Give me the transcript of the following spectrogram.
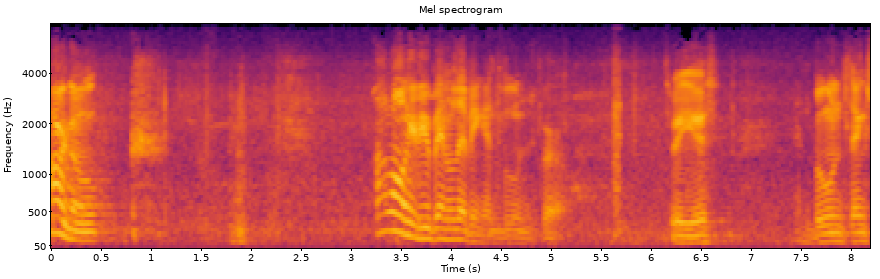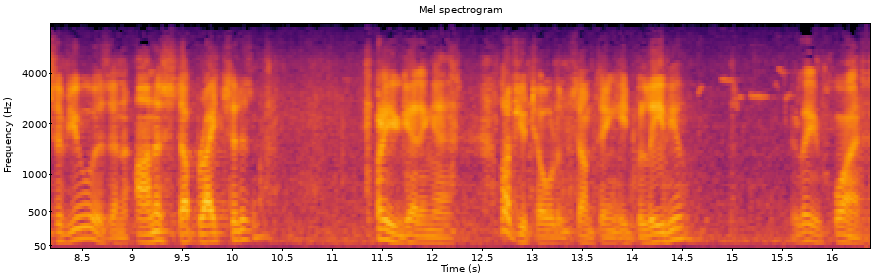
Fargo, how long have you been living in Boonesboro? Three years. And Boone thinks of you as an honest, upright citizen? What are you getting at? Well, if you told him something, he'd believe you. Believe what?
